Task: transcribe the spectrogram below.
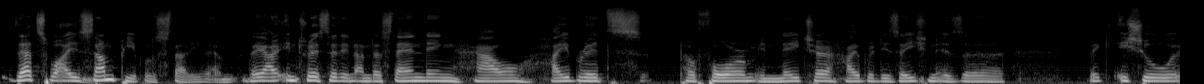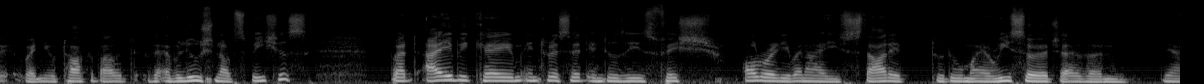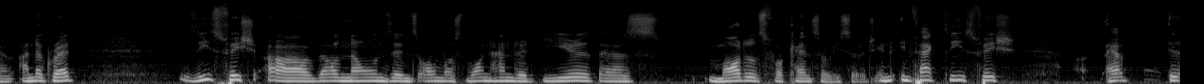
That's why some people study them. They are interested in understanding how hybrids perform in nature. Hybridization is a big issue when you talk about the evolution of species. But I became interested into these fish already when I started to do my research as an yeah, undergrad. These fish are well known since almost 100 years as models for cancer research. In, in fact, these fish have,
